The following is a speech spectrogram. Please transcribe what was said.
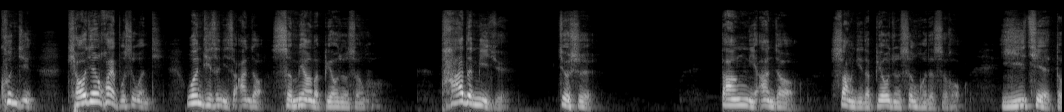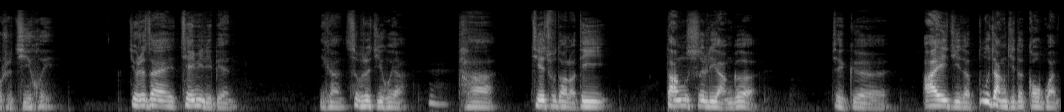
困境。条件坏不是问题，问题是你是按照什么样的标准生活？他的秘诀就是，当你按照上帝的标准生活的时候，一切都是机会。就是在监狱里边，你看是不是机会啊？嗯，他接触到了第一，当时两个这个埃及的部长级的高官。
